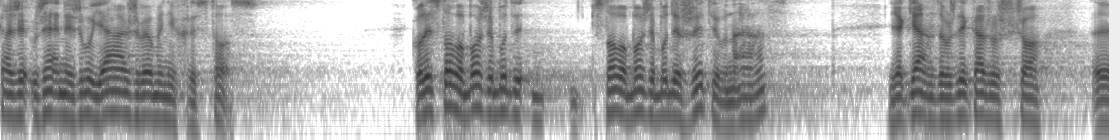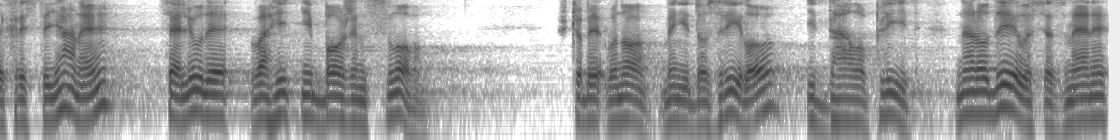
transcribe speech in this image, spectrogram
каже, вже не живу я, живе в мені Христос. Коли Слово Боже буде, Слово Боже буде жити в нас, як я завжди кажу, що е, християни це люди вагітні Божим Словом, щоб воно мені дозріло і дало плід, народилося з мене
